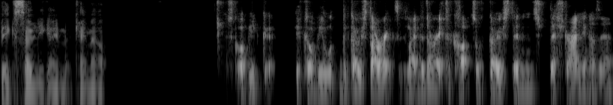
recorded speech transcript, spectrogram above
big Sony game that came out. It's got to be. g- Got to be all- the Ghost direct, like the director cuts of Ghost and Death Stranding, hasn't it?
